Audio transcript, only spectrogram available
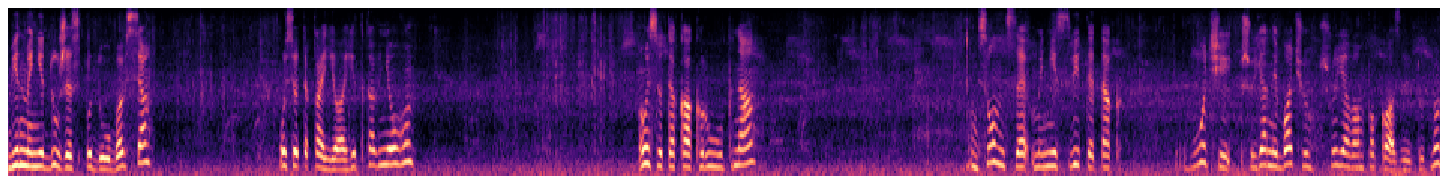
Він мені дуже сподобався. Ось отака ягідка в нього. Ось отака крупна. Сонце мені світить так в очі, що я не бачу, що я вам показую тут. Ну,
